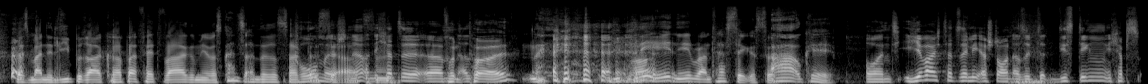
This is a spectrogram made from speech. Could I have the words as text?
dass meine Libra Körperfettwaage mir was ganz anderes sagt. als Komisch, ne? Und ich hatte ähm, Von also, Pearl. Nee, nee, Runtastic ist das. Ah, okay. Und hier war ich tatsächlich erstaunt. Also dieses Ding, ich habe es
